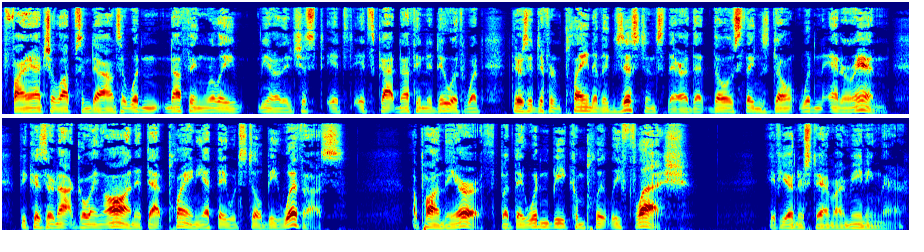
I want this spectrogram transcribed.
financial ups and downs. It wouldn't, nothing really, you know, they just, it, it's got nothing to do with what, there's a different plane of existence there that those things don't, wouldn't enter in because they're not going on at that plane, yet they would still be with us upon the earth, but they wouldn't be completely flesh, if you understand my meaning there.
